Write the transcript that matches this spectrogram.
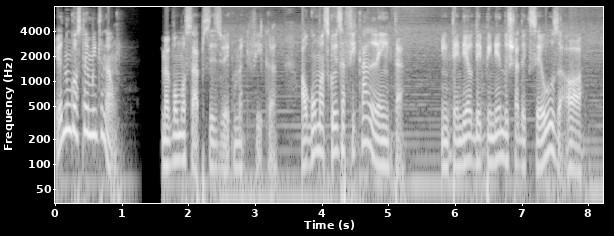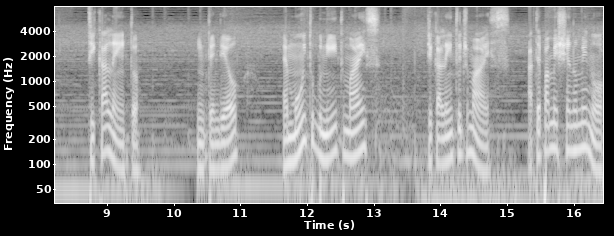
Eu não gostei muito não. Mas vou mostrar pra vocês verem como é que fica. Algumas coisas fica lenta. Entendeu? Dependendo do shader que você usa, ó. Fica lento. Entendeu? É muito bonito, mas fica lento demais. Até para mexer no menu.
